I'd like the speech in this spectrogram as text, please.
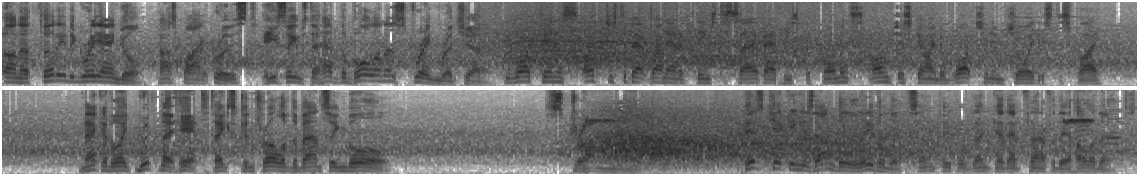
on a 30-degree angle. Passed by Roost. He seems to have the ball on a string, Richard. You're right, Dennis. I've just about run out of things to say about his performance. I'm just going to watch and enjoy this display. McEvoy with the hit. Takes control of the bouncing ball. Strong his kicking is unbelievable. Some people don't go that far for their holidays.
